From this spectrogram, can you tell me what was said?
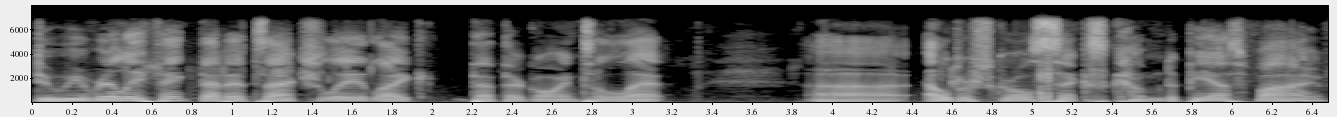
Do we really think that it's actually like that they're going to let uh, Elder Scrolls 6 come to PS5?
